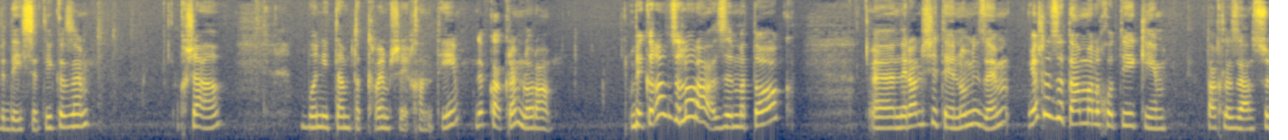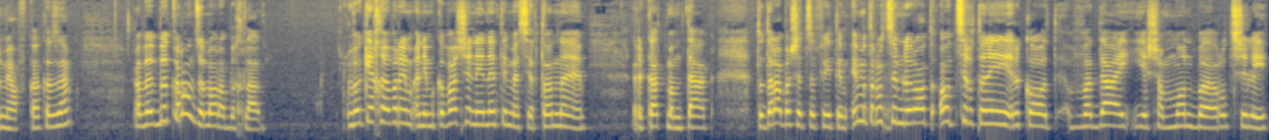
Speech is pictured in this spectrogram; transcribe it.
ודייסתי כזה. עכשיו, בוא ניתן את הקרם שהכנתי. דווקא הקרם לא רע. בעיקרון זה לא רע, זה מתוק. אה, נראה לי שתהנו מזה. יש לזה טעם מלאכותי כי תכל'ס זה עשוי מאבקה כזה. אבל בעיקרון זה לא רע בכלל. ואוקיי חברים, אני מקווה שנהניתם מהסרטון אה, ערכת ממתק. תודה רבה שצפיתם. אם אתם רוצים לראות עוד סרטוני ערכות, ודאי יש המון בערוץ שלי.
